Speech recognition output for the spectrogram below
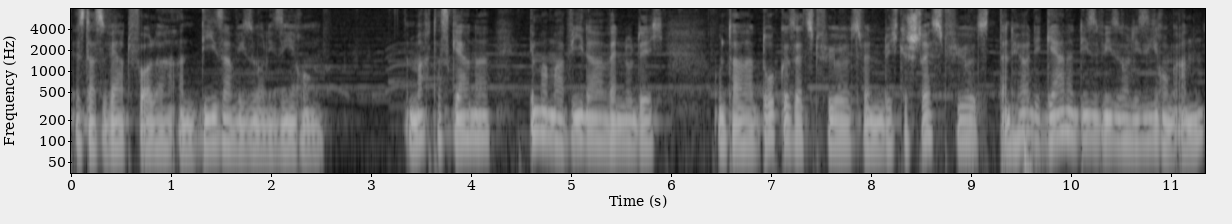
ist das Wertvolle an dieser Visualisierung. mach das gerne immer mal wieder, wenn du dich unter Druck gesetzt fühlst, wenn du dich gestresst fühlst, dann hör dir gerne diese Visualisierung an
